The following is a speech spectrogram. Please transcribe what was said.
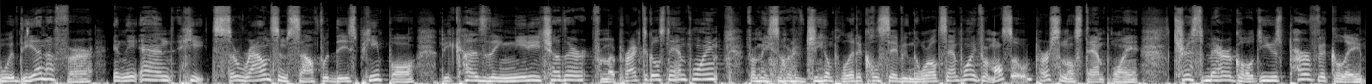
with Yennefer, in the end, he surrounds himself with these people because they need each other from a practical standpoint, from a sort of geopolitical saving the world standpoint, from also a personal standpoint. Triss Merigold used perfectly.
